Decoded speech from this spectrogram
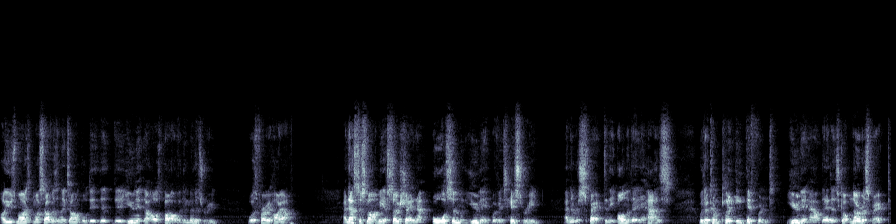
I'll use my, myself as an example. The, the, the unit that I was part of in the military was very high up. And that's just like me associating that awesome unit with its history and the respect and the honour that it has with a completely different unit out there that's got no respect,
